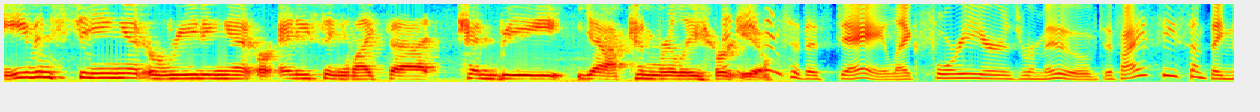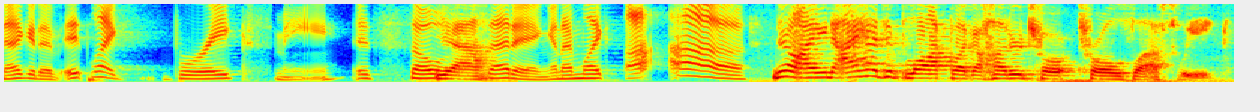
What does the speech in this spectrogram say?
even seeing it or reading it or anything like that can be, yeah, can really hurt and you. even to this day, like four years removed, if I see something negative, it like breaks me. It's so Yeah. upsetting. And I'm like, ah. No, I mean, I had to block like 100 tro- trolls last week.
